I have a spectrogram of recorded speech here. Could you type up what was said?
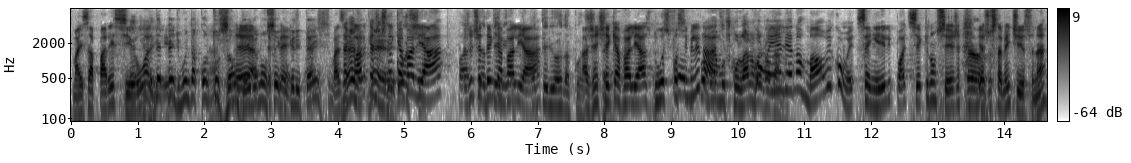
mas apareceu ali. Depende muito da contusão né? dele, eu não depende, sei o que ele tem. Mas, mas é, claro que a gente tem que avaliar. A gente tem que avaliar. Anterior da coxa. A gente tem que avaliar as duas possibilidades. muscular não com ele é normal e com ele, sem ele pode ser que não seja. Não. E é justamente isso, né?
